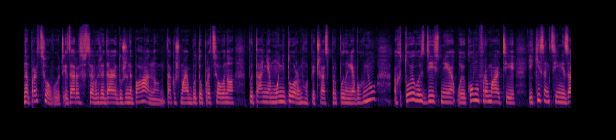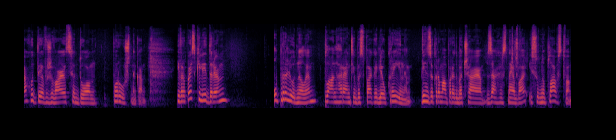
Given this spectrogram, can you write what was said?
Напрацьовують і зараз все виглядає дуже непогано. Також має бути опрацьовано питання моніторингу під час припинення вогню. Хто його здійснює, у якому форматі, які санкційні заходи вживаються до порушника. Європейські лідери оприлюднили план гарантій безпеки для України. Він, зокрема, передбачає захист неба і судноплавства.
